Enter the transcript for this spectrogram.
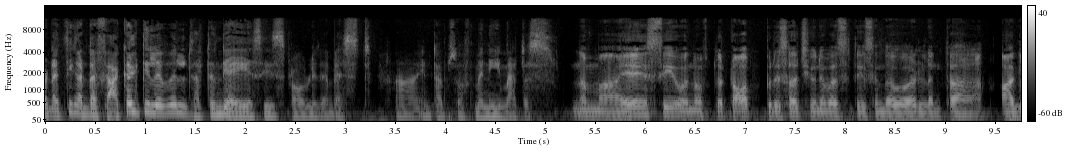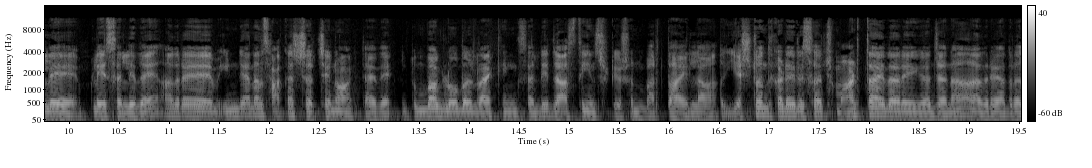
But I think at the faculty level certainly I S is probably the best in terms of many matters ನಮ್ಮ I S C one of the top research universities in the world ಅಂತ ಆಗ್ಲೇ ಪ್ಲೇಸ್ ಅಲ್ಲಿ ಇದೆ ಆದ್ರೆ ಇಂಡಿಯಾನಲ್ಲಿ ಸಾಕಷ್ಟು ಚರ್ಚೆನೂ ಆಗ್ತಾ ಇದೆ. ತುಂಬಾ ಗ್ಲೋಬಲ್ ರ್ಯಾಂಕಿಂಗ್ಸ್ ಅಲ್ಲಿ ಜಾಸ್ತಿ ಇನ್ಸ್ಟಿಟ್ಯೂಷನ್ ಬರ್ತಾ ಇಲ್ಲ. ಎಷ್ಟೊಂದ್ ಕಡೆ ರಿಸರ್ಚ್ ಮಾಡ್ತಾ ಇದ್ದಾರೆ ಈಗ ಜನ. ಆದ್ರೆ ಅದ್ರ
